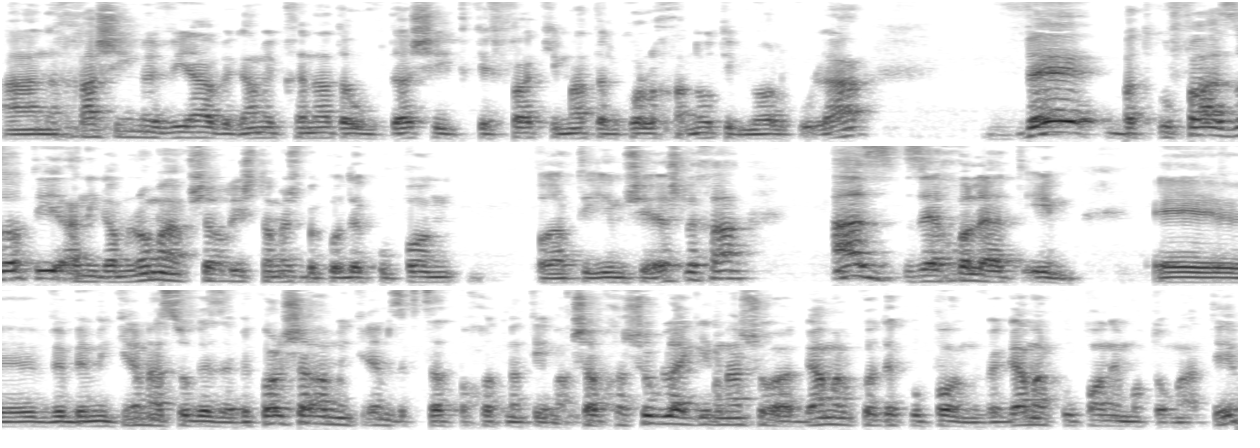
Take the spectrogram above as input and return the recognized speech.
ההנחה שהיא מביאה וגם מבחינת העובדה שהיא תקפה כמעט על כל החנות אם לא על כולה ובתקופה הזאת אני גם לא מאפשר להשתמש בקודי קופון פרטיים שיש לך אז זה יכול להתאים אה, ובמקרים מהסוג הזה. בכל שאר המקרים זה קצת פחות מתאים. עכשיו חשוב להגיד משהו גם על קודי קופון וגם על קופונים אוטומטיים,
